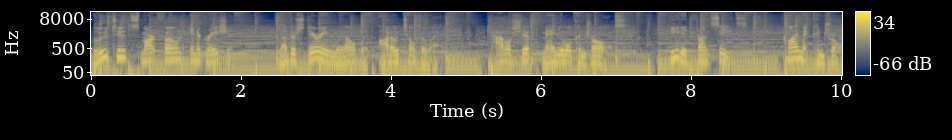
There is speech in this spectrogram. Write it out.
Bluetooth smartphone integration, leather steering wheel with auto tilt-away, paddle shift manual controls, heated front seats, climate control,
